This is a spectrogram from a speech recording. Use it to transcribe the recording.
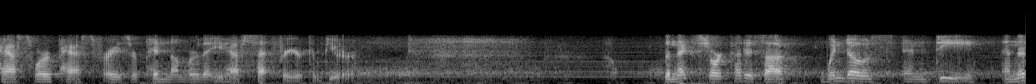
password, passphrase, or PIN number that you have set for your computer. The next shortcut is uh, Windows and D, and this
